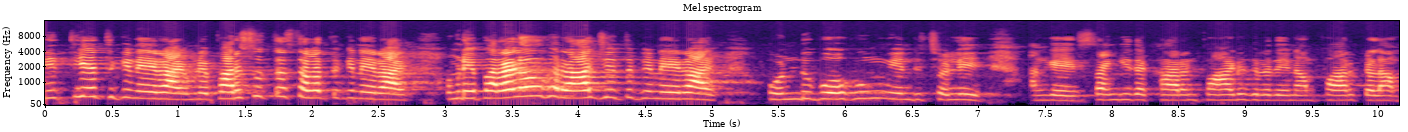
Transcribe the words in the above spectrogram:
நித்தியத்துக்கு நேராய் உம்முடைய பரிசுத்த ஸ்தலத்துக்கு நேராய் உம்முடைய பரலோக ராஜ்யத்துக்கு நேராய் கொண்டு போகும் என்று சொல்லி அங்கே சங்கீதக்காரன் பாடுகிறதை நாம் பார்க்கலாம்.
